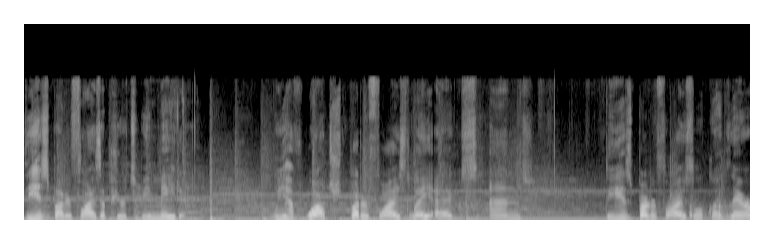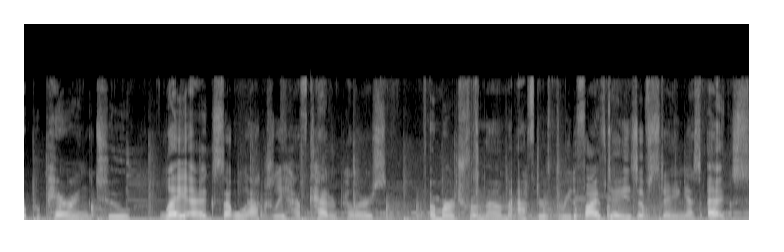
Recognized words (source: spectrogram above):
These butterflies appear to be mating. We have watched butterflies lay eggs and these butterflies look like they are preparing to lay eggs that will actually have caterpillars emerge from them after three to five days of staying as eggs.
